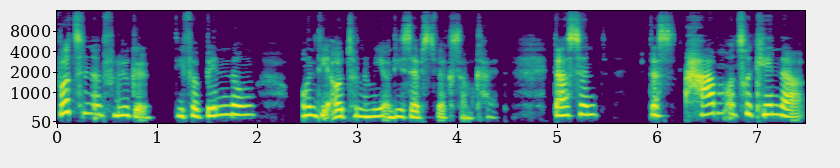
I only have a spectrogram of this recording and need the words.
Wurzeln und Flügel, die Verbindung und die Autonomie und die Selbstwirksamkeit. Das sind, das haben unsere Kinder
